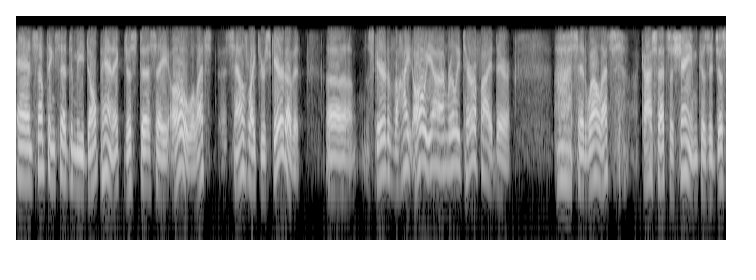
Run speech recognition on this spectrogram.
and something said to me, "Don't panic. Just uh, say, "Oh, well that's sounds like you're scared of it. Uh scared of the height. Oh yeah, I'm really terrified there." I said, "Well, that's gosh, that's a shame because it just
